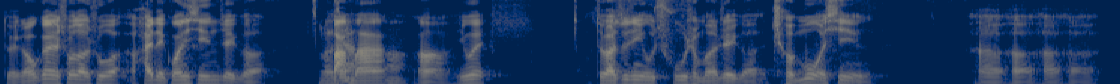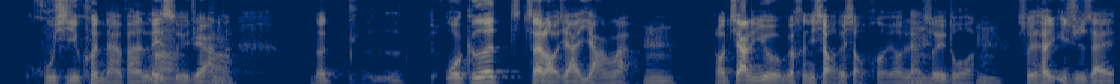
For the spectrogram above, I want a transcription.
对。然后刚才说到说呃还得关心这个爸妈啊，因为对吧？最近又出什么这个沉默性，呃呃呃呃，呼吸困难，反正类似于这样的。那我哥在老家阳了，嗯然后家里又有个很小的小朋友，两岁多，嗯所以他一直在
